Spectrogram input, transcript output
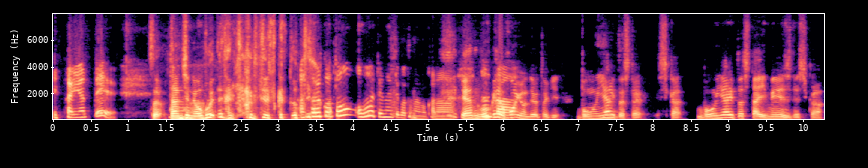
いっぱいあって、それ単純に覚えてないってことですか？あ、そういうこと？覚えてないってことなのかな？いや、僕でなんかも本読んでるとき、ぼんやりとしたしか、ぼんやりとしたイメージでしか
